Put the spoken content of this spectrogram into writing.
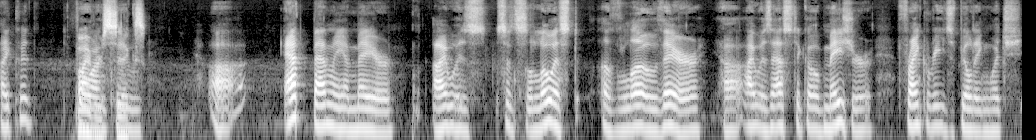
I could Five or to- six. at Manley Mayer, I was, since the lowest of low there, uh, I was asked to go measure Frank Reed's building, which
